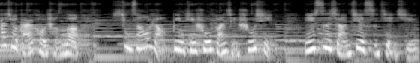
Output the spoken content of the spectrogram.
他却改口成了性骚扰，并提出反省书信，疑似想借此减刑。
